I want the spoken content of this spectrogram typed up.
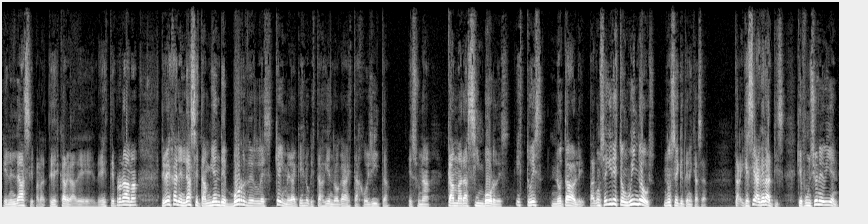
el enlace para, de descarga de, de este programa. Te voy a dejar el enlace también de Borderless Camera, que es lo que estás viendo acá, esta joyita. Es una cámara sin bordes. Esto es notable. Para conseguir esto en Windows, no sé qué tenés que hacer. Que sea gratis, que funcione bien,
